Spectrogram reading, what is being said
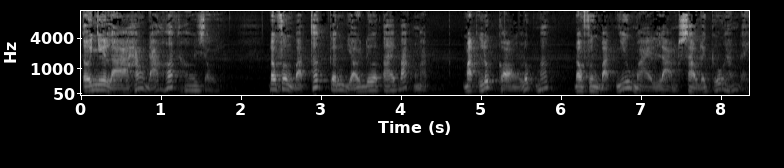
tự như là hắn đã hết hơi rồi. Đông Phương Bạch thất kinh dội đưa tay bắt mạch, mạch lúc còn lúc mất. Đông Phương Bạch nhíu mày làm sao để cứu hắn đây?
